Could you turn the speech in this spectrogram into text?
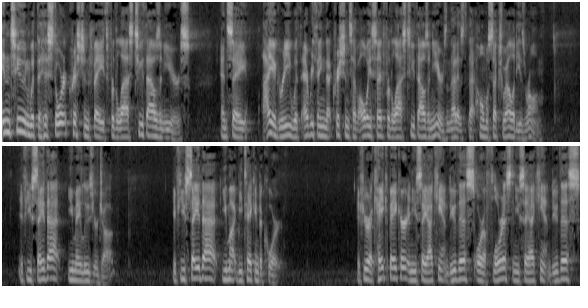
in tune with the historic Christian faith for the last 2,000 years and say, I agree with everything that Christians have always said for the last 2,000 years, and that is that homosexuality is wrong. If you say that, you may lose your job. If you say that, you might be taken to court. If you're a cake baker and you say, I can't do this, or a florist and you say, I can't do this,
